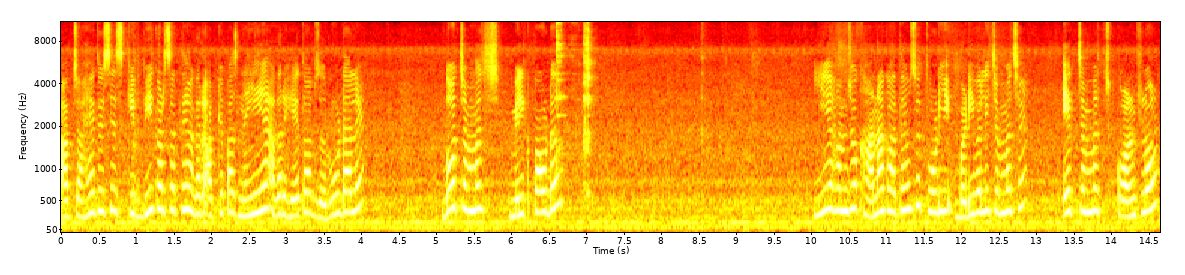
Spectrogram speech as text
आप चाहें तो इसे स्किप भी कर सकते हैं, अगर आपके पास नहीं है, अगर है तो आप ज़रूर डालें। दो चम्मच मिल्क पाउडर। ये हम जो खाना खाते हैं, उसे थोड़ी बड़ी वाली चम्मच है, एक चम्मच कॉर्नफ्लोर।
